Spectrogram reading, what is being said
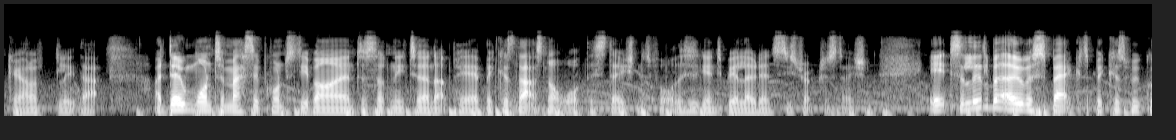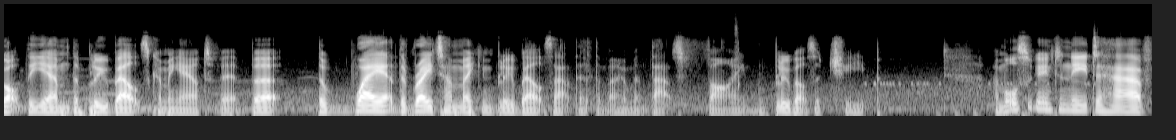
Okay, I'll have to delete that. I don't want a massive quantity of iron to suddenly turn up here because that's not what this station is for. This is going to be a low density structure station. It's a little bit over because we've got the um, the blue belts coming out of it, but the way at the rate I'm making blue belts at at the moment, that's fine. Blue belts are cheap. I'm also going to need to have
